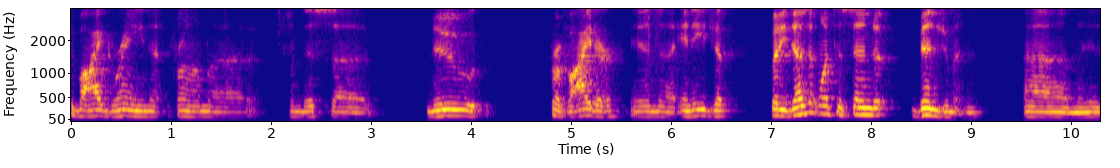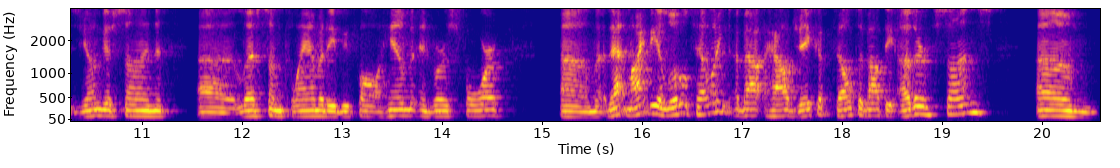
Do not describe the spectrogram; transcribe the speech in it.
to buy grain from uh, from this uh, new provider in uh, in Egypt, but he doesn't want to send Benjamin, um, his youngest son, uh, lest some calamity befall him. In verse four, um, that might be a little telling about how Jacob felt about the other sons. Um,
